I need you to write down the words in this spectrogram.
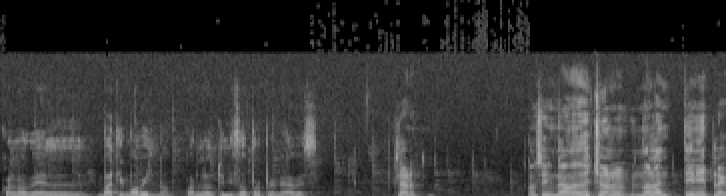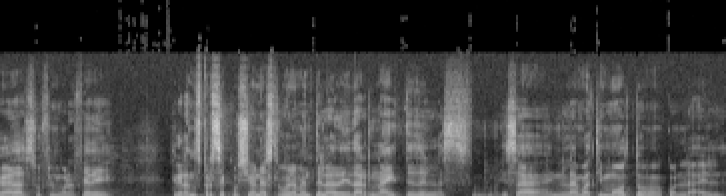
con lo del Batimóvil, ¿no? Cuando lo utilizó por primera vez. Claro. No, sí, no, de hecho, Nolan tiene plagada su filmografía de grandes persecuciones. Obviamente la de Dark Knight es de las. Esa en la Batimoto, con la, el,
